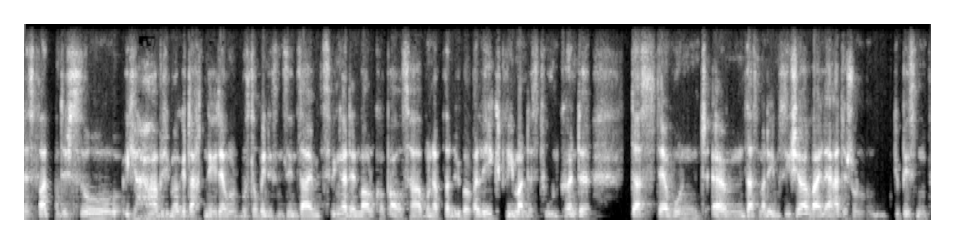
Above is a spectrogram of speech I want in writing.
das fand ich so, ja, habe ich immer gedacht, nee, der Hund muss doch wenigstens in seinem Zwinger den Maulkorb aushaben und habe dann überlegt, wie man das tun könnte, dass der Hund, ähm, dass man ihm sicher, weil er hatte schon gebissen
